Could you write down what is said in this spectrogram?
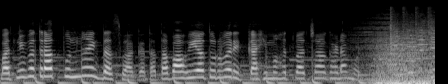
बातमीपत्रात पुन्हा एकदा स्वागत. आता पाहूयात उर्वरित काही महत्त्वाच्या घडामोडी.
